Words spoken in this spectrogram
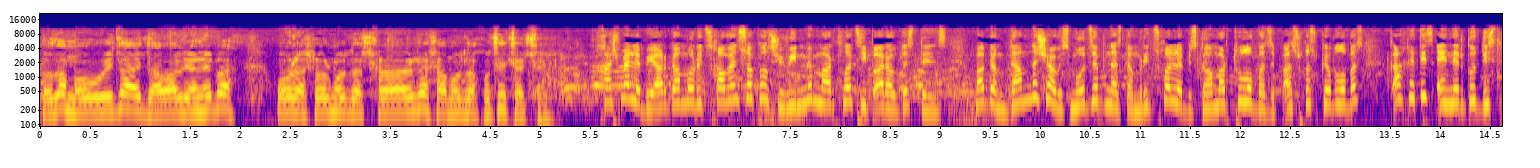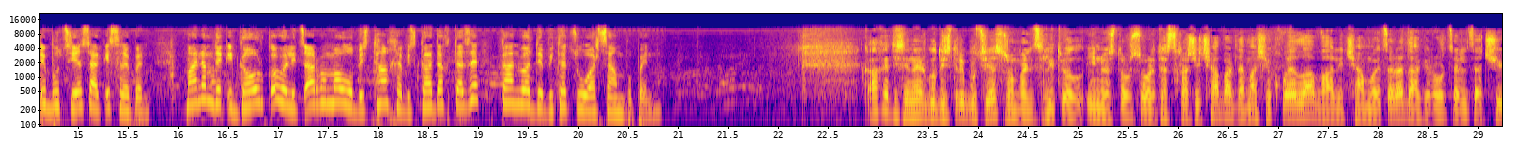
ხოდა მოუვიდა აი დავალიანება 259 და 65 წელი. ხაშმელები არ გამორიცხავენ სოფელში ვინმე მართლაც იპარავდეს დენს, მაგრამ დამნაშავის მოძებნას და მრიცხველების გამართულობაზე პასუხისმგებლობას კახეთის ენერგოდისტრიბუციას აკისრებენ. მანამდე კი გაურკვეველი წარმომავლობის თანხების გადახდაზე განვადებითაც უარს ამბობენ. კახეთის ენერგოდისტრიბუციას, რომელიც ლიტველ ინვესტორს 2009-ში ჩაბარდა, მაშინ ყველა ვალი ჩამოეწერა და აგერ ორ წელიწადში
